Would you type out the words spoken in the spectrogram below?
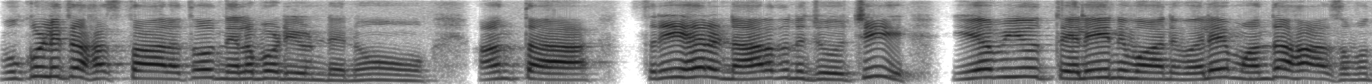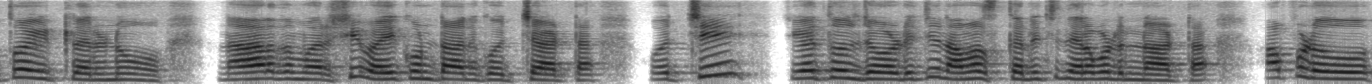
ముకుళిత హస్తాలతో నిలబడి ఉండెను. అంత శ్రీహరి నారదుని చూచి ఏమీ తెలియని వాని వలె మందహాసముతో ఇట్లనును. నారద మహర్షి వైకుంఠానికి వచ్చాట. వచ్చి చేతులు జోడించి నమస్కరించి నిలబడినాట. అప్పుడు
